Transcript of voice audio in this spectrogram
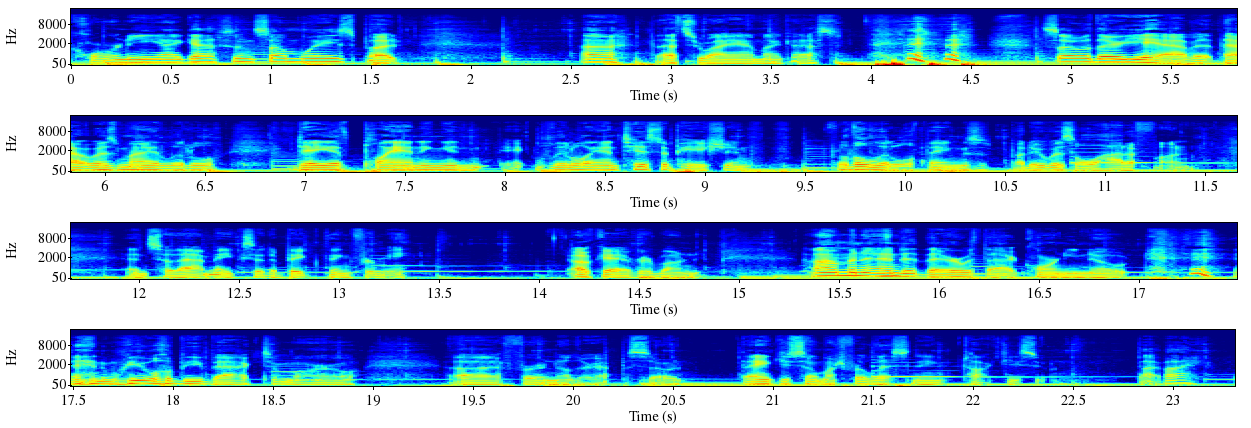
corny, I guess, in some ways, but uh, that's who I am, I guess. so there you have it. That was my little day of planning and eh, little anticipation for the little things, but it was a lot of fun. And so that makes it a big thing for me. Okay, everyone. I'm going to end it there with that corny note, and we will be back tomorrow uh, for another episode. Thank you so much for listening. Talk to you soon. Bye bye.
